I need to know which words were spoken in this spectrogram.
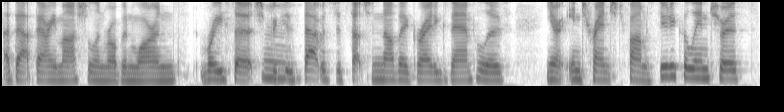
about Barry Marshall and Robin Warren's research, mm. because that was just such another great example of, you know, entrenched pharmaceutical interests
